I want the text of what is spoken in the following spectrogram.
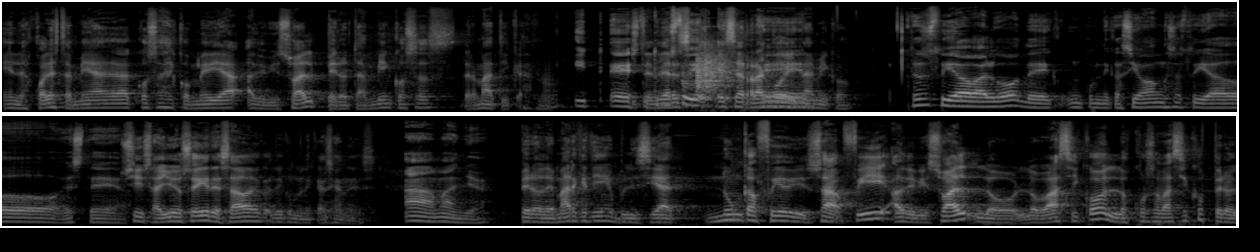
en las cuales también haga cosas de comedia audiovisual, pero también cosas dramáticas, ¿no? Y, este, Tener ¿tú ese, ese rango eh, dinámico. ¿Tú has estudiado algo de comunicación? ¿Has estudiado este... Sí, o sea, yo soy egresado de, de comunicaciones, Ah, man, ya. pero de marketing y publicidad. Nunca fui audiovisual. O sea, fui audiovisual, lo, lo básico, los cursos básicos, pero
